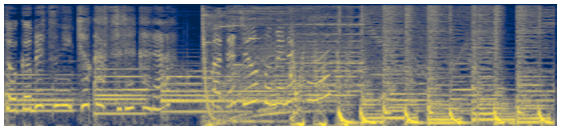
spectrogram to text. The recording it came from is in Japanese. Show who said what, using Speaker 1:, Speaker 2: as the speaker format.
Speaker 1: 特別に許可するから私を褒めなさい。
